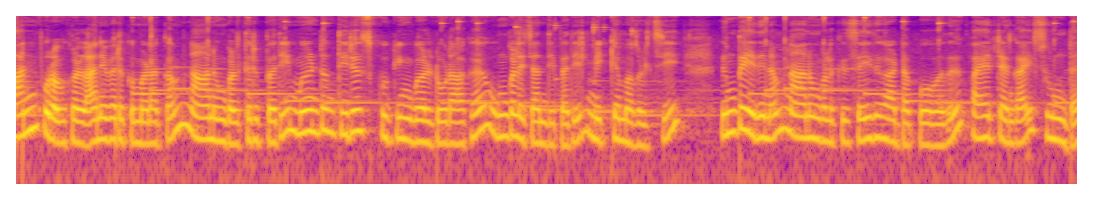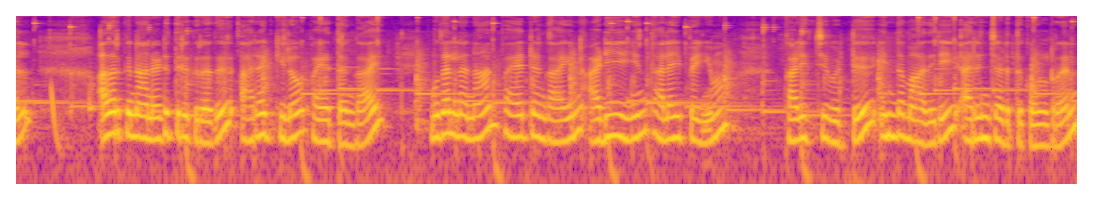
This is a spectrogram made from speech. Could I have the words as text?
அன்புறவுகள் அனைவருக்கும் வணக்கம். நான் உங்கள் திருப்பதி. மீண்டும் திருஸ் குக்கிங் வேர்ல்டூடாக உங்களை சந்திப்பதில் மிக்க மகிழ்ச்சி. இன்றைய தினம் நான் உங்களுக்கு செய்து காட்டப் போவது பயற்றங்காய் சுண்டல். அதற்கு நான் எடுத்திருக்கிறது அரை கிலோ பயத்தங்காய். முதல்ல நான் பயற்றங்காயின் அடியையும் தலைப்பையும் கழித்து விட்டு இந்த மாதிரி அரிஞ்செடுத்து கொள்கிறேன்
